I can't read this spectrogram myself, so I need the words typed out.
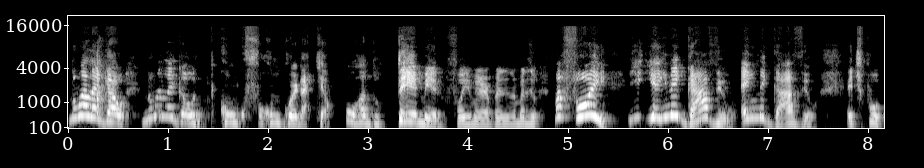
Não é legal, não é legal concordar que a porra do Temer foi o melhor presidente do Brasil. Mas foi! E, e é inegável, é inegável. É tipo,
